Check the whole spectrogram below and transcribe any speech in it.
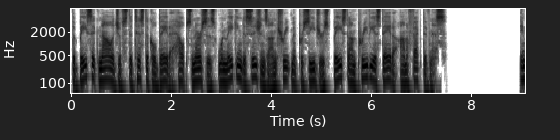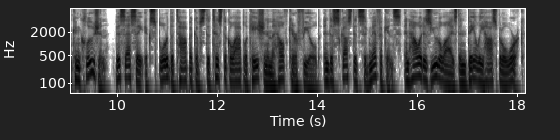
The basic knowledge of statistical data helps nurses when making decisions on treatment procedures based on previous data on effectiveness. In conclusion, this essay explored the topic of statistical application in the healthcare field and discussed its significance and how it is utilized in daily hospital work.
